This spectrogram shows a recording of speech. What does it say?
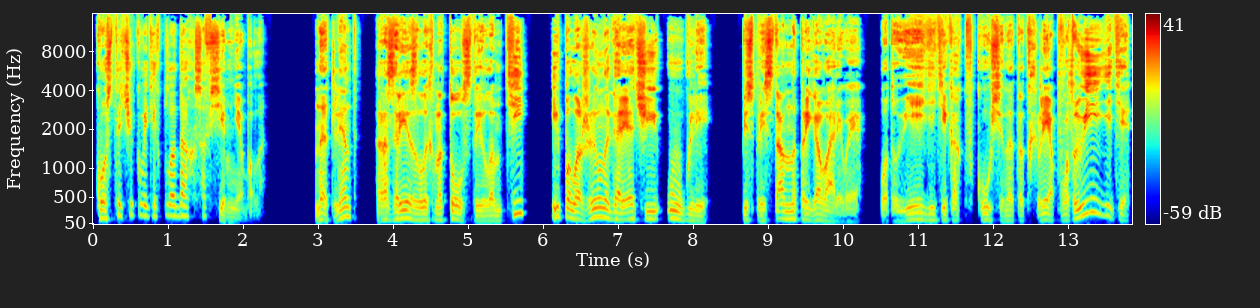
Косточек в этих плодах совсем не было. Нетленд разрезал их на толстые ломти и положил на горячие угли, беспрестанно приговаривая «Вот увидите, как вкусен этот хлеб, вот увидите!»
